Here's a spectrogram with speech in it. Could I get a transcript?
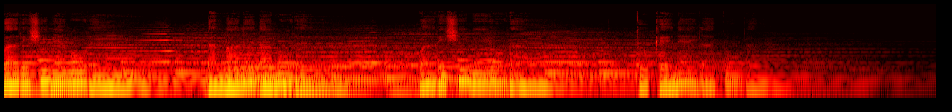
Guariscimi amore dal male d'amore. Guariscimi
